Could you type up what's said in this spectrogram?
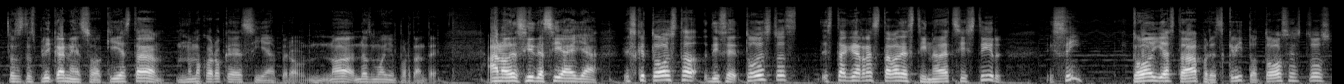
Entonces te explican eso. Aquí está, no me acuerdo qué decía, pero no, es muy importante. Ah, no, sí, decía ella, es que todo esto, dice, todo esto, esta guerra estaba destinada a existir. Y sí, todo ya estaba prescrito. Todos estos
